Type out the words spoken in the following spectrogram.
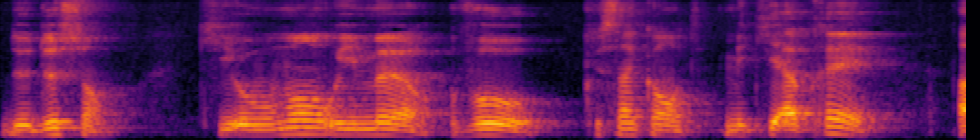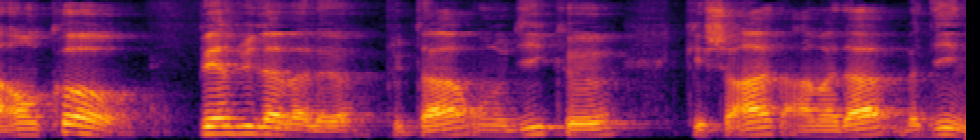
de 200, qui au moment où il meurt vaut que 50, mais qui après a encore perdu de la valeur plus tard, on nous dit que Keshaat Amada Badin.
